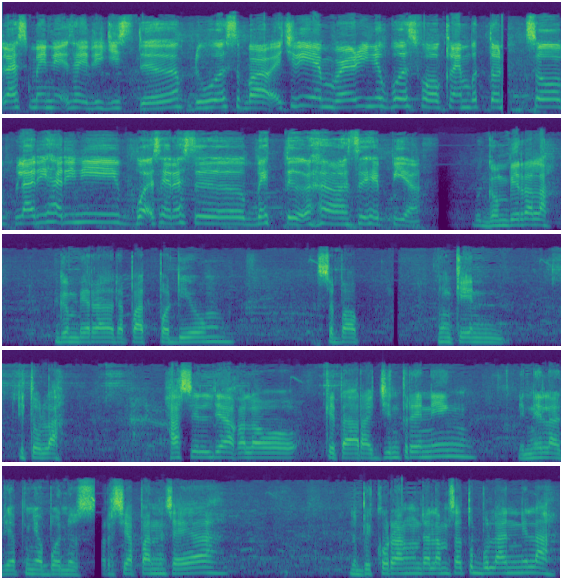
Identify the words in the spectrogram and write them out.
last minute saya register. Dua sebab actually I'm very nervous for Clamberton. So lari hari ni buat saya rasa better. so happy lah. Gembira lah. Gembira dapat podium sebab mungkin itulah hasil dia kalau kita rajin training. Inilah dia punya bonus. Persiapan saya lebih kurang dalam satu bulan ni lah.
